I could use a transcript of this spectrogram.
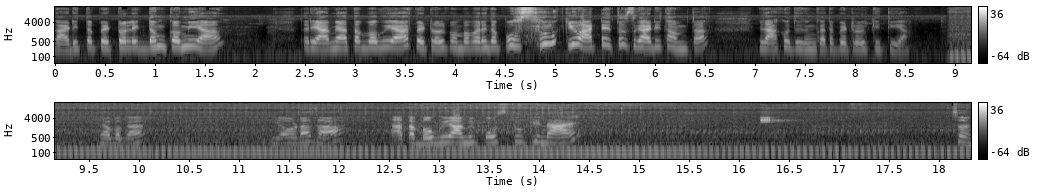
गाडीत तर पेट्रोल एकदम कमी आ. तरी आम्ही आता बघूया पेट्रोल पंपापर्यंत पोहोचू की वाटेतच गाडी थांबता. मी दाखवते तुमका आता पेट्रोल किती या ह्या बघा. एवढा जा. आता बघूया आम्ही पोचतो की नाही. चल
